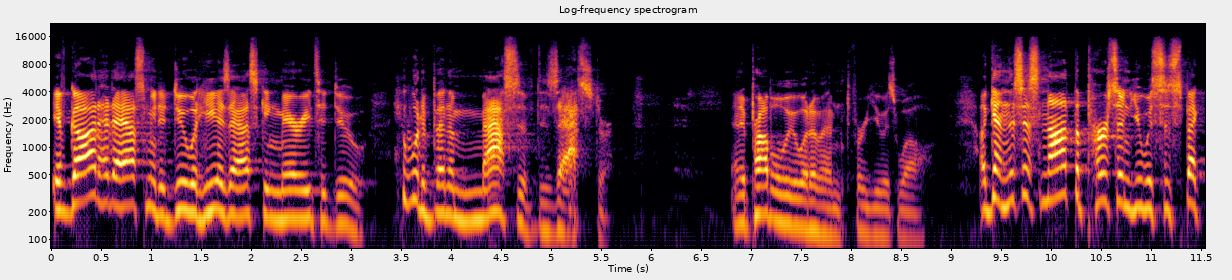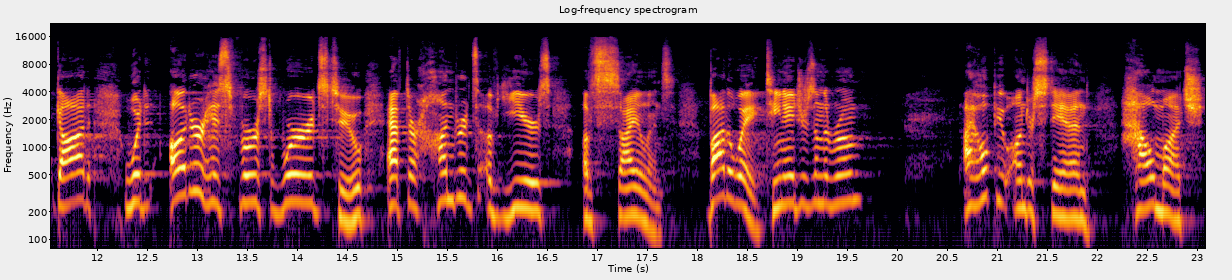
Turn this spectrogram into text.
if God had asked me to do what He is asking Mary to do, it would have been a massive disaster. And it probably would have been for you as well. Again, this is not the person you would suspect God would utter his first words to after hundreds of years of silence. By the way, teenagers in the room, I hope you understand how much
